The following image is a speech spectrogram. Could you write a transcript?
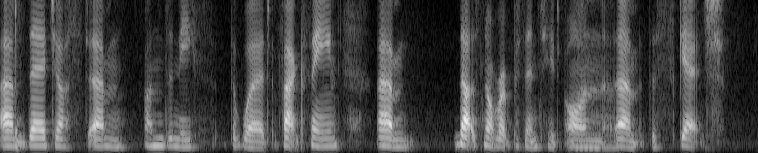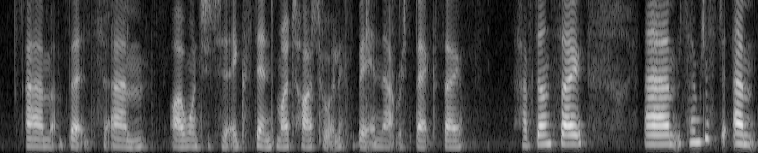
Um, they're just underneath the word vaccine. that's not represented on the sketch, but I wanted to extend my title a little bit in that respect, so have done so. Um, so I'm just um,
